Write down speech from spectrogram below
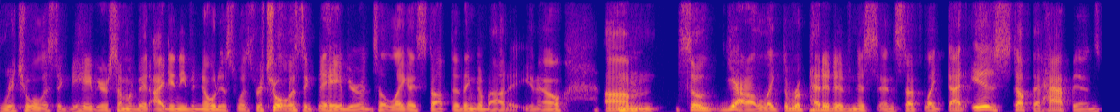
ritualistic behavior. Some of it I didn't even notice was ritualistic behavior until like I stopped to think about it. You know, um, so yeah, like the repetitiveness and stuff like that is stuff that happens.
